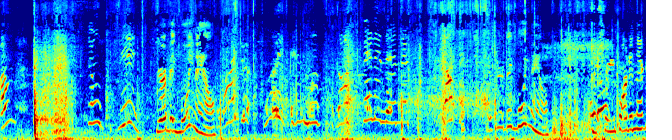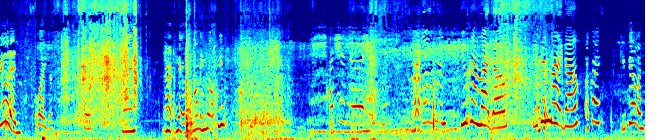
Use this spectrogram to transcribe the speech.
I'm so big. You're a big boy now. Why do why am I not spinning in this bucket? Because you're a big boy now. Make sure you pour it in there good later. Okay? All right, here, let mommy help you. I can do it. Right, You can let go. You Okay. can let go. okay, keep going.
